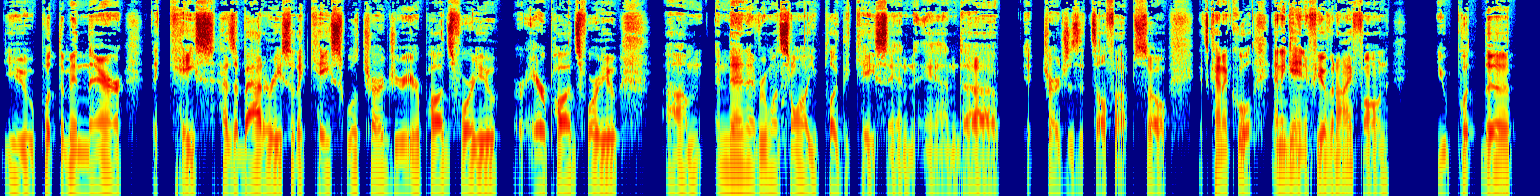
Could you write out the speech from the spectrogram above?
You put them in there. The case has a battery, so the case will charge your earpods for you or AirPods for you. Um, and then every once in a while, you plug the case in and uh, it charges itself up. So it's kind of cool. And again, if you have an iPhone, you put the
